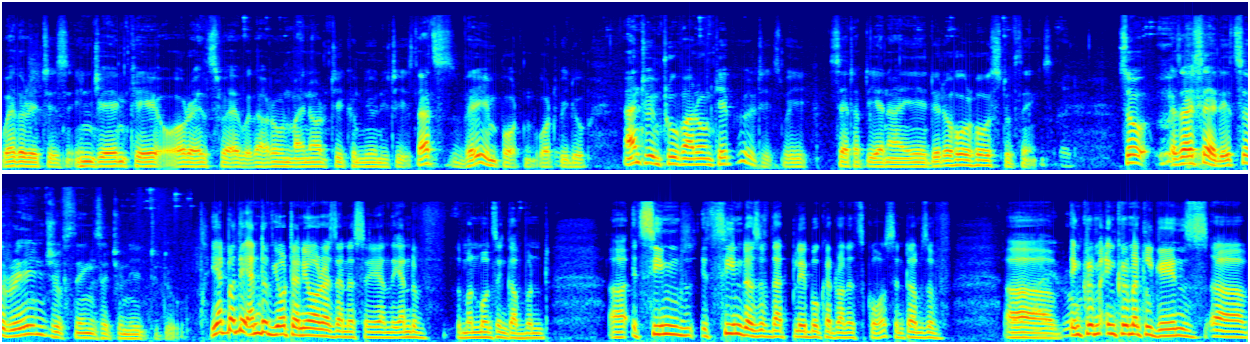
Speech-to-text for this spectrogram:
whether it is in J&K or elsewhere with our own minority communities. That's very important what we do and to improve our own capabilities. We set up the NIA, did a whole host of things. Right. So, as I said, it's a range of things that you need to do. Yet, by the end of your tenure as NSA and the end of the Manmohan Singh government, uh, it seemed it seemed as if that playbook had run its course in terms of uh, incre incremental gains. Uh,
